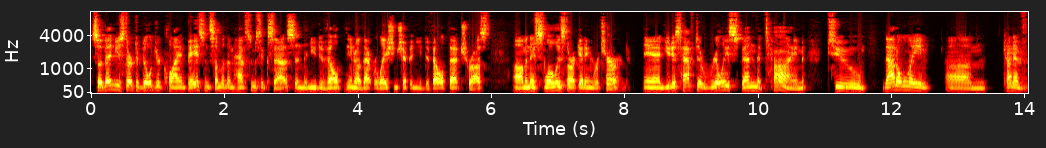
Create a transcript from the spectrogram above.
So then you start to build your client base, and some of them have some success, and then you develop, you know, that relationship and you develop that trust, um, and they slowly start getting returned. And you just have to really spend the time to not only um, kind of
